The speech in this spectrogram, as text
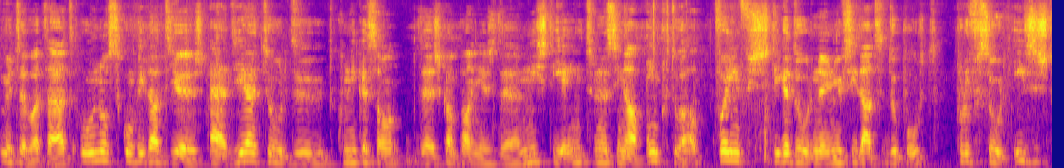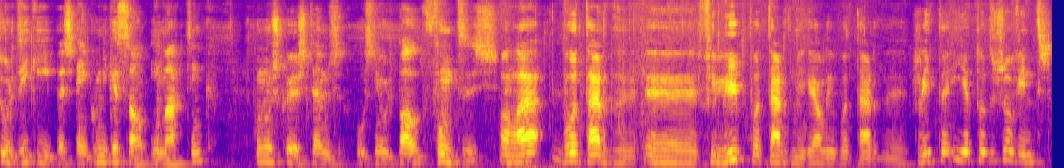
Muito boa tarde. O nosso convidado de hoje é diretor de, de comunicação das campanhas da Amnistia Internacional em Portugal, foi investigador na Universidade do Porto, professor e gestor de equipas em comunicação e marketing. Connosco hoje temos o Sr. Paulo Fontes. Olá, boa tarde uh, Filipe, boa tarde Miguel e boa tarde Rita e a todos os ouvintes.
